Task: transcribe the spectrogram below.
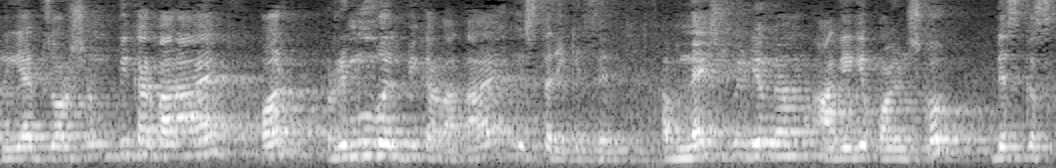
रीएब्जॉर्शन भी करवा रहा है और रिमूवल भी करवाता है इस तरीके से। अब नेक्स्ट वीडियो में हम आगे के पॉइंट्स को डिस्कस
